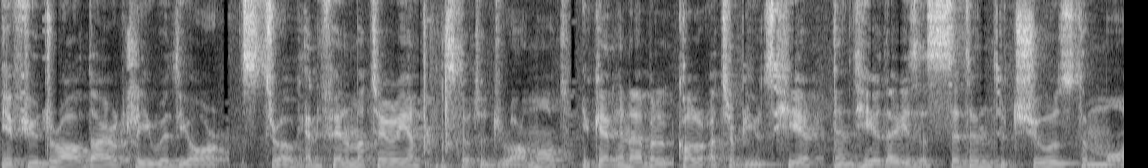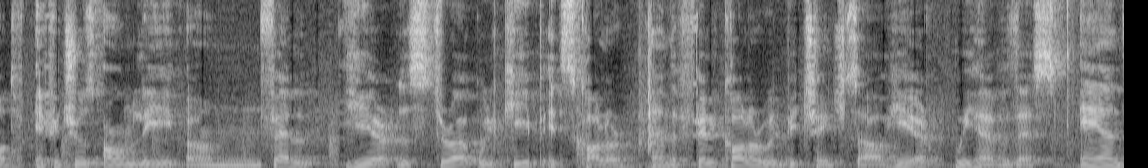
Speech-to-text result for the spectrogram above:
if you draw directly with your stroke and fill material, let's go to draw mode, you can enable color attributes here and here there is a setting to choose the mode. If you choose only um, fill here the stroke will keep its color and the fill color will be changed. So here we have this. And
